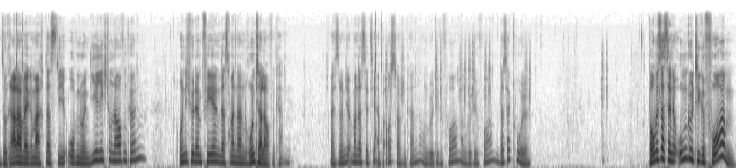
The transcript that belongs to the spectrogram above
So, gerade haben wir gemacht, dass die oben nur in die Richtung laufen können. Und ich würde empfehlen, dass man dann runterlaufen kann. Ich weiß nur nicht, ob man das jetzt hier einfach austauschen kann. Ungültige Form, ungültige Form. Das ist ja cool. Warum ist das denn eine ungültige Form?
